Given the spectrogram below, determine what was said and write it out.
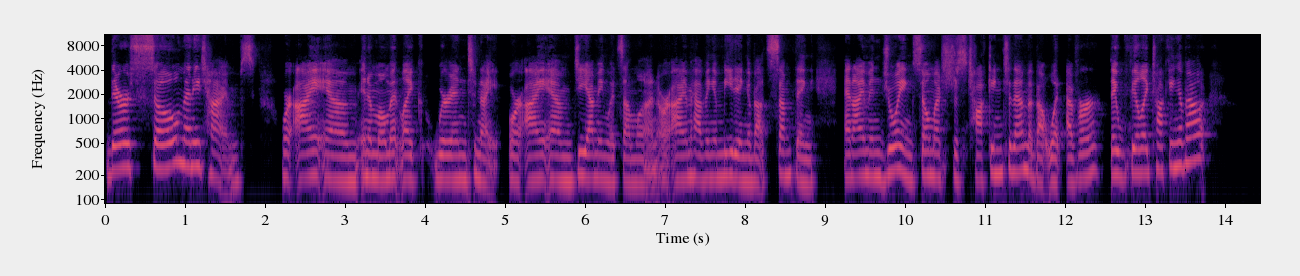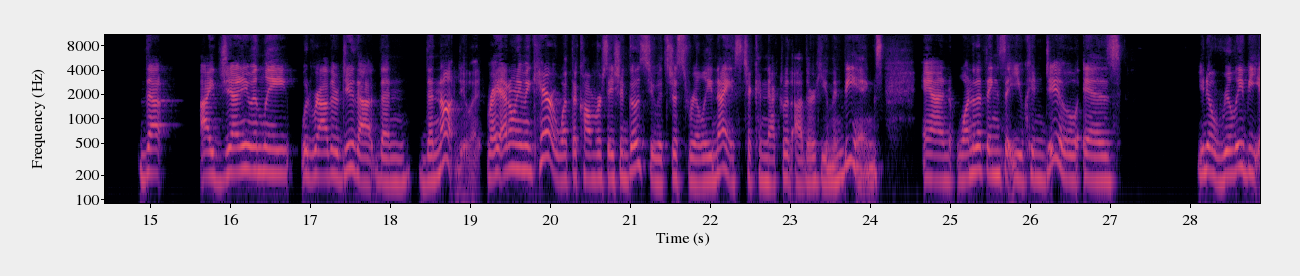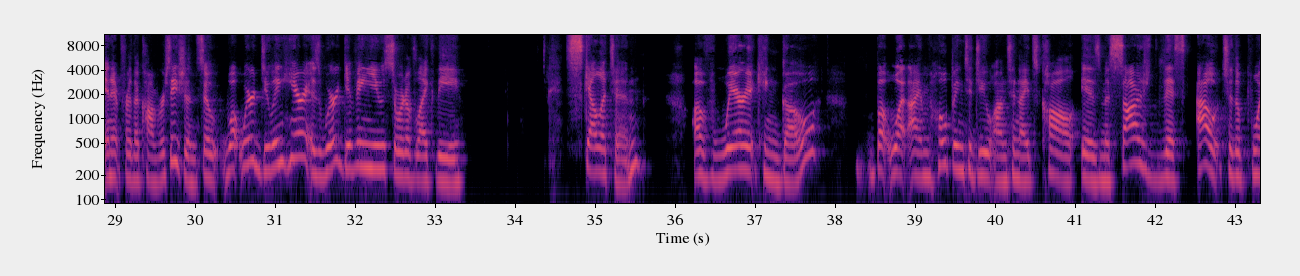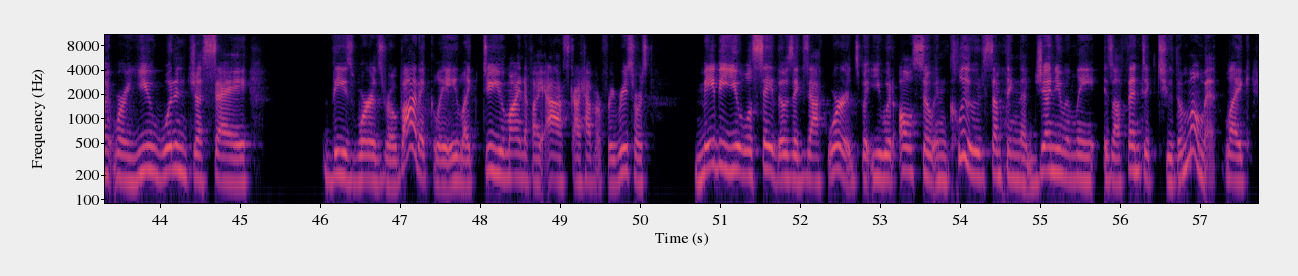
there are so many times where I am in a moment like we're in tonight, or I am DMing with someone, or I am having a meeting about something, and I'm enjoying so much just talking to them about whatever they feel like talking about that I genuinely would rather do that than than not do it, right? I don't even care what the conversation goes to. It's just really nice to connect with other human beings. And one of the things that you can do is you know, really be in it for the conversation. So what we're doing here is we're giving you sort of like the skeleton of where it can go but what I'm hoping to do on tonight's call is massage this out to the point where you wouldn't just say these words robotically, like, do you mind if I ask? I have a free resource. maybe you will say those exact words, but you would also include something that genuinely is authentic to the moment. Like,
